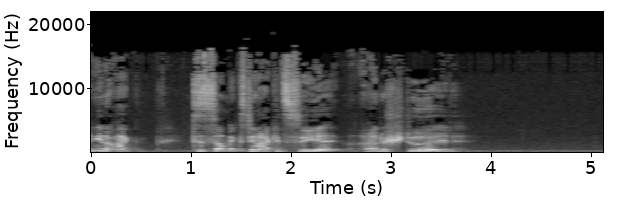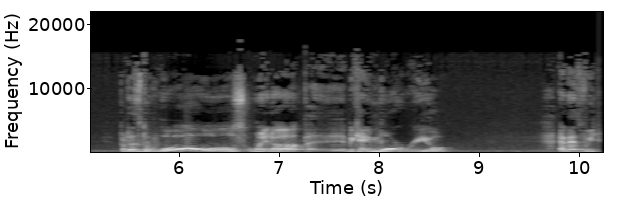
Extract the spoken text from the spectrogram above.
And, you know, I, to some extent I could see it. I understood. But as the walls went up, it became more real. And as we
